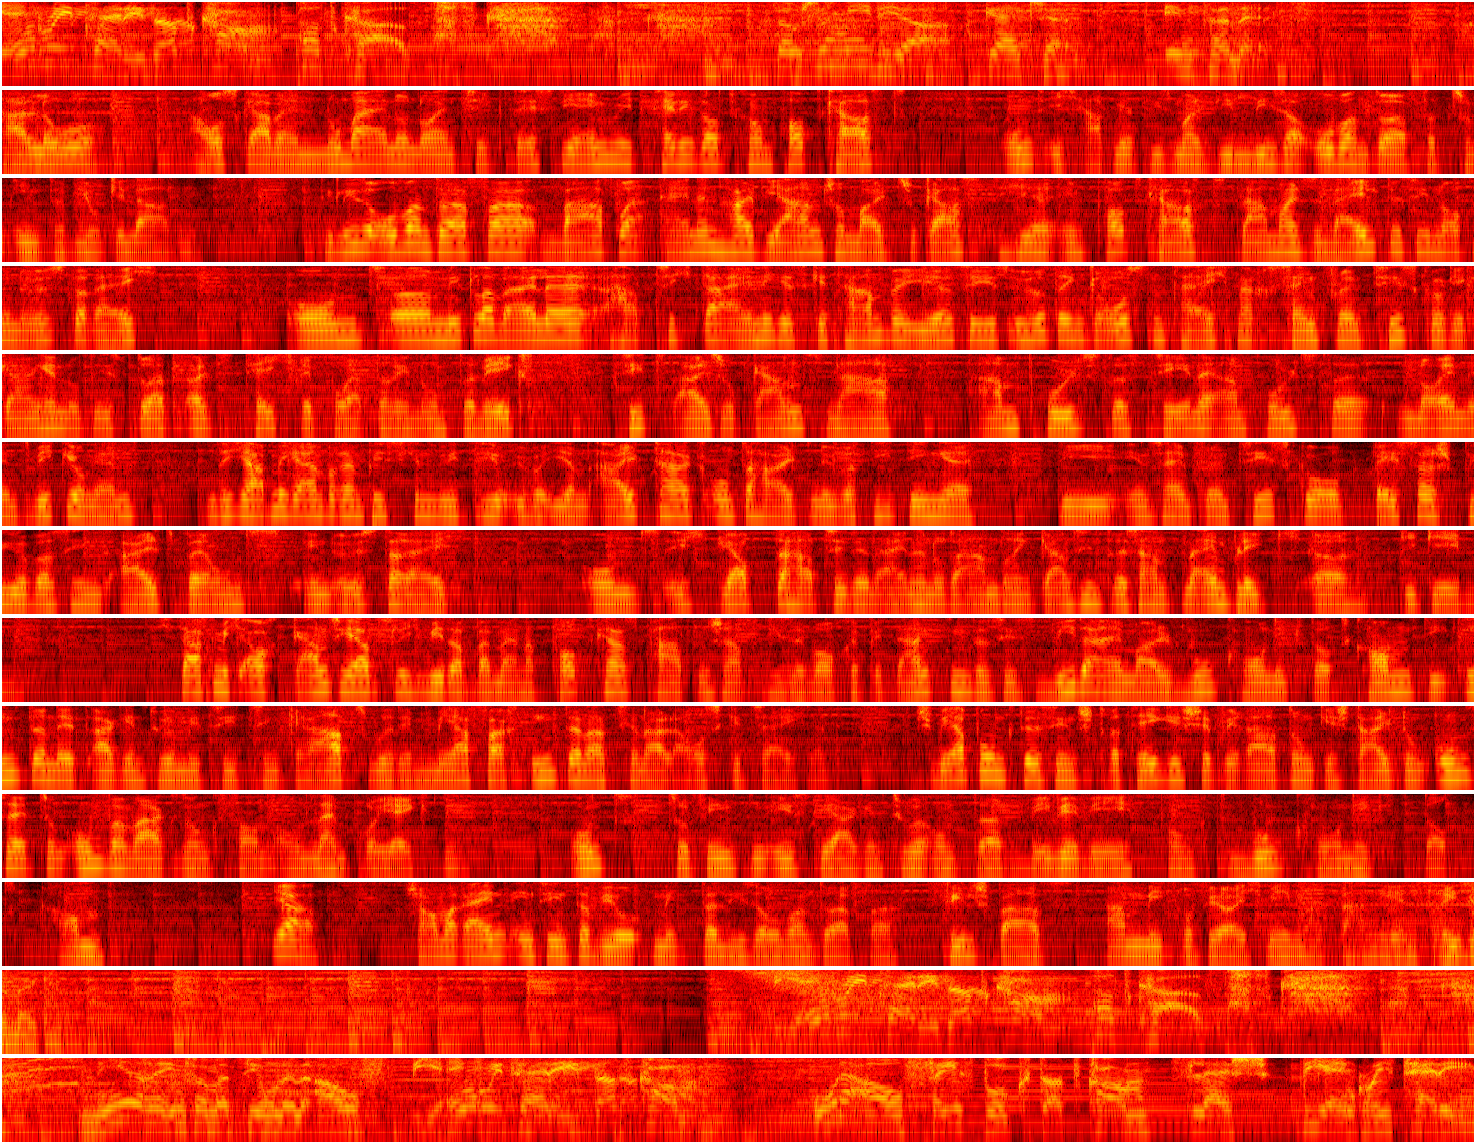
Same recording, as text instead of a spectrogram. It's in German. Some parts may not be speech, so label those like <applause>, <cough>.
TheAngryTeddy.com Podcast. Podcast. Social Media, Gadgets, Internet. Hallo, Ausgabe Nummer 91 des TheAngryTeddy.com Podcasts und ich habe mir diesmal die Lisa Oberndorfer zum Interview geladen. Die Lisa Oberndorfer war vor eineinhalb Jahren schon mal zu Gast hier im Podcast. Damals weilte sie noch in Österreich und äh, mittlerweile hat sich da einiges getan bei ihr. Sie ist über den großen Teich nach San Francisco gegangen und ist dort als Tech-Reporterin unterwegs, sitzt also ganz nah am Puls der Szene, am Puls der neuen Entwicklungen. Und ich habe mich einfach ein bisschen mit ihr über ihren Alltag unterhalten, über die Dinge, die in San Francisco besser spürbar sind als bei uns in Österreich. Und ich glaube, da hat sie den einen oder anderen ganz interessanten Einblick äh, gegeben. Ich darf mich auch ganz herzlich wieder bei meiner Podcast-Patenschaft diese Woche bedanken. Das ist wieder einmal wukonig.com. Die Internetagentur mit Sitz in Graz wurde mehrfach international ausgezeichnet. Schwerpunkte sind strategische Beratung, Gestaltung, Umsetzung und Vermarktung von Online-Projekten. Und zu finden ist die Agentur unter www.wukonig.com. Ja, schauen wir rein ins Interview mit der Lisa Oberndorfer. Viel Spaß am Mikro für euch wie immer, Daniel Frieseneckel. TheAngryTeddy.com Podcast. Podcast. Nähere Informationen auf TheAngryTeddy.com oder auf Facebook.com slash TheAngryTeddy.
